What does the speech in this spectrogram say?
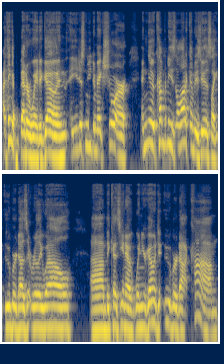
I think a better way to go, and you just need to make sure. And you know, companies, a lot of companies do this. Like Uber does it really well um, because you know when you're going to Uber.com,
